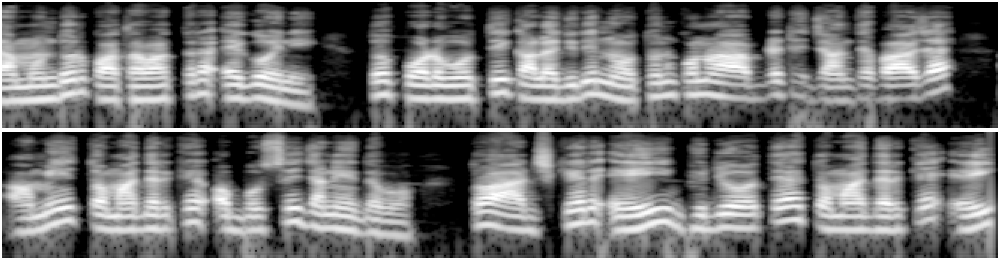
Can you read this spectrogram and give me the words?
তেমন দূর কথাবার্তা এগোয়নি। তো পরবর্তীকালে যদি নতুন কোনো আপডেট জানতে পাওয়া যায়, আমি তোমাদেরকে অবশ্যই জানিয়ে দেব। তো আজকের এই ভিডিওতে তোমাদেরকে এই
